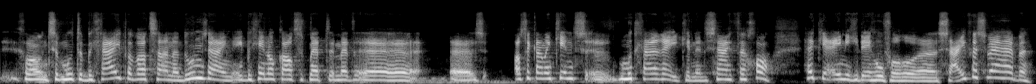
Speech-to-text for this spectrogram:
gewoon ze moeten begrijpen wat ze aan het doen zijn. Ik begin ook altijd met, met uh, uh, als ik aan een kind moet gaan rekenen, dan zeg ik van, goh, heb je enig idee hoeveel cijfers we hebben?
